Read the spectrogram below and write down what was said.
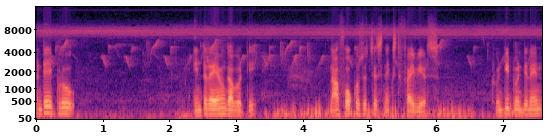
అంటే ఇప్పుడు ఎంటర్ అయ్యాము కాబట్టి నా ఫోకస్ వచ్చేసి next five years. Twenty twenty nine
